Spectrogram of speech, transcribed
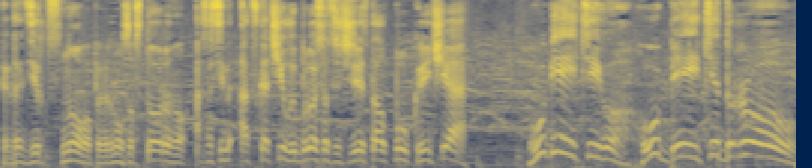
Когда Дзирт снова повернулся в сторону, ассасин отскочил и бросился через толпу, крича «Убейте его! Убейте Дроу!»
